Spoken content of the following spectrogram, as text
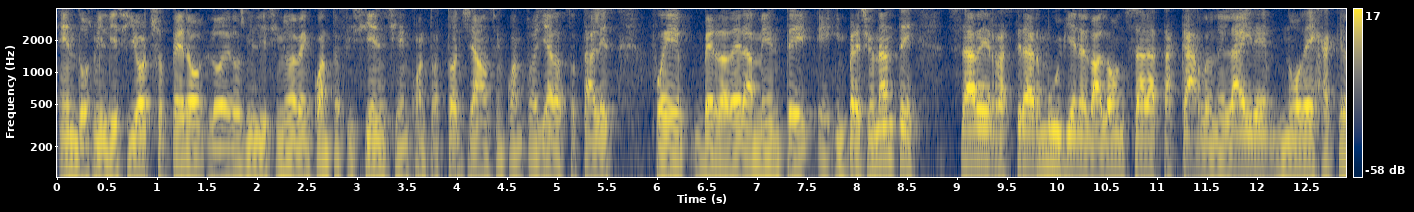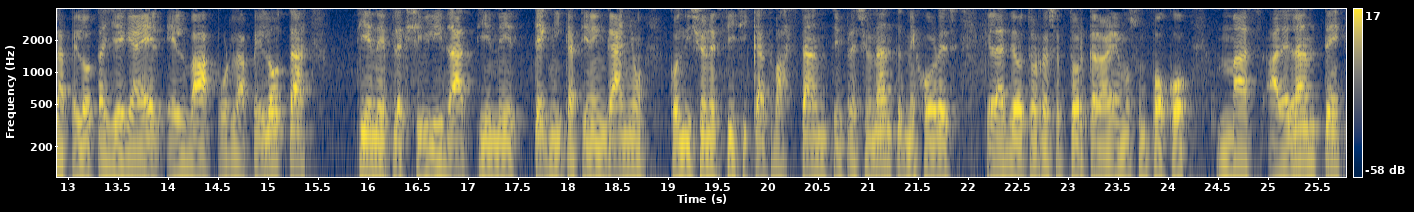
en 2018, pero lo de 2019 en cuanto a eficiencia, en cuanto a touchdowns, en cuanto a yardas totales, fue verdaderamente eh, impresionante. Sabe rastrear muy bien el balón, sabe atacarlo en el aire, no deja que la pelota llegue a él, él va por la pelota tiene flexibilidad, tiene técnica, tiene engaño, condiciones físicas bastante impresionantes, mejores que las de otro receptor que hablaremos un poco más adelante,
